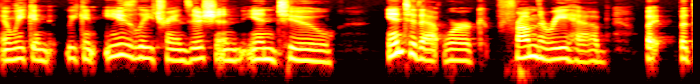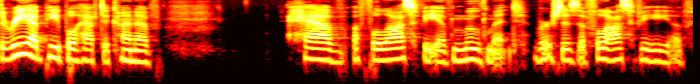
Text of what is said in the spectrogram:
and we can we can easily transition into into that work from the rehab. But but the rehab people have to kind of have a philosophy of movement versus a philosophy of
